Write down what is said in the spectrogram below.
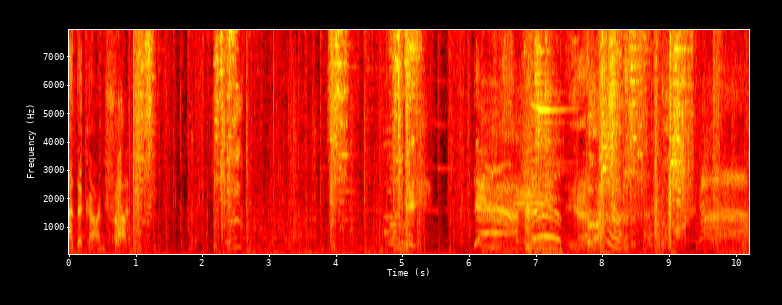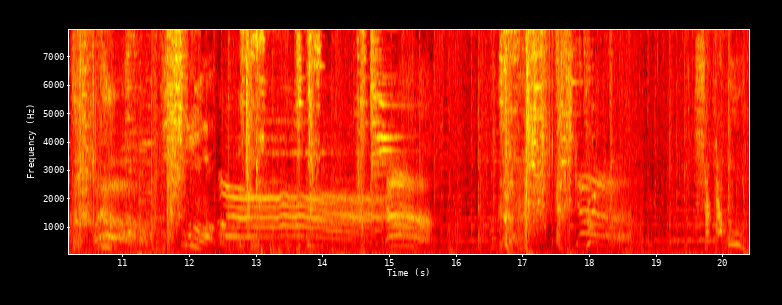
ما أبعدك عن الشعب ستموت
